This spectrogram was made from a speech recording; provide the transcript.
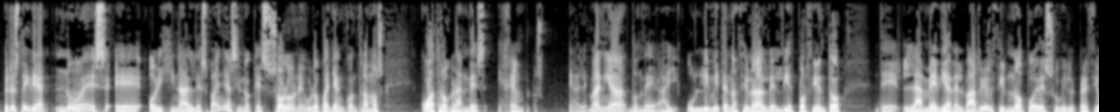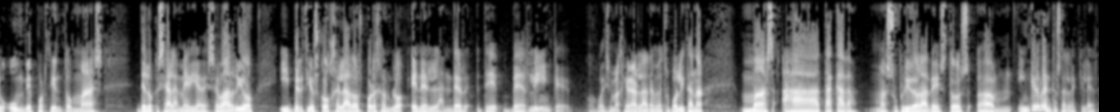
Pero esta idea no es eh, original de España, sino que solo en Europa ya encontramos cuatro grandes ejemplos. En Alemania, donde hay un límite nacional del 10% de la media del barrio, es decir, no puedes subir el precio un 10% más de lo que sea la media de ese barrio y precios congelados, por ejemplo, en el Lander de Berlín, que, como podéis imaginar, la área metropolitana más atacada, más sufridora de estos um, incrementos del alquiler.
